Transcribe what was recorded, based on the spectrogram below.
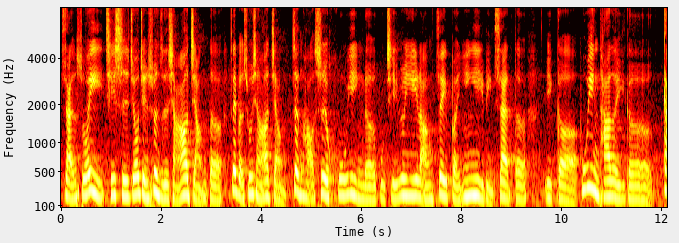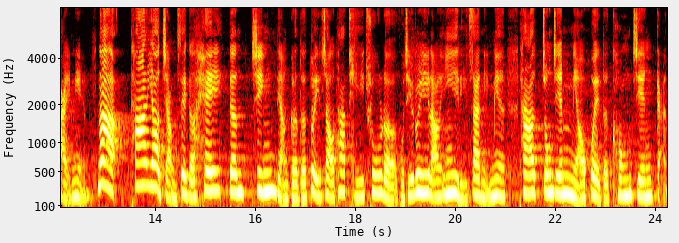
赞》，所以其实酒井顺子想要讲的这本书，想要讲正好是呼应了古籍润一郎这本《音译礼赞》的一个呼应，他的一个概念。那他要讲这个黑跟金两个的对照，他提出了古奇润一郎音译里在里面，它中间描绘的空间感，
